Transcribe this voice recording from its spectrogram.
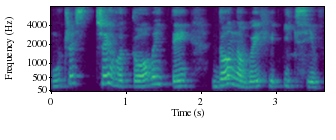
участь, чи готовий ти до нових іксів.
